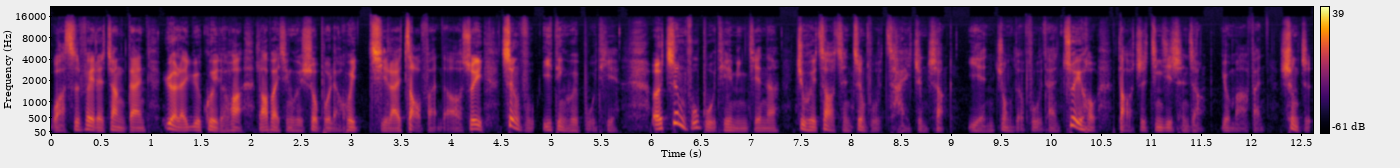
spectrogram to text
瓦斯费的账单越来越贵的话，老百姓会受不了，会起来造反的啊！所以政府一定会补贴，而政府补贴民间呢，就会造成政府财政上严重的负担，最后导致经济成长有麻烦，甚至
